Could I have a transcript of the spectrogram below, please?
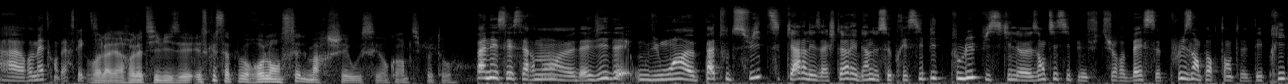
à remettre en perspective. Voilà, et à relativiser. Est-ce que ça peut relancer le marché ou c'est encore un petit peu tôt? Pas nécessairement, euh, David, ou du moins pas tout de suite, car les acheteurs eh bien, ne se précipitent plus puisqu'ils anticipent une future baisse plus importante des prix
